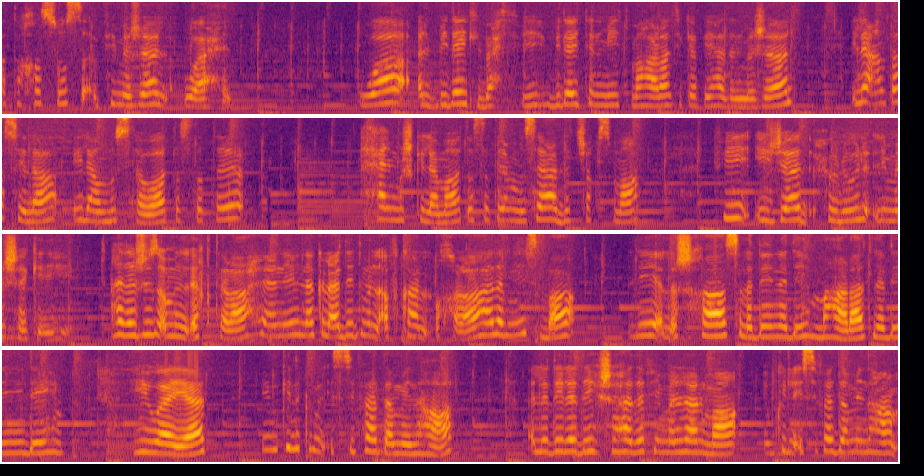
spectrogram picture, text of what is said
التخصص في مجال واحد. والبداية البحث فيه بداية تنمية مهاراتك في هذا المجال إلى أن تصل إلى مستوى تستطيع حل مشكلة ما تستطيع مساعدة شخص ما في إيجاد حلول لمشاكله. هذا جزء من الاقتراح يعني هناك العديد من الأفكار الأخرى. هذا بالنسبة للأشخاص الذين لديهم مهارات الذين لديهم هوايات يمكنكم الاستفادة منها. الذي لديه شهادة في مجال ما يمكن الاستفادة منها.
